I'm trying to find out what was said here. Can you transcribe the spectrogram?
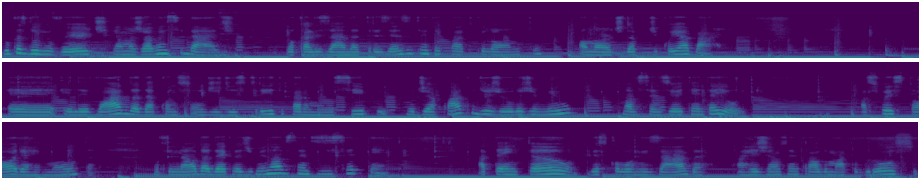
Lucas do Rio Verde é uma jovem cidade localizada a 334 quilômetros ao norte de Cuiabá. É elevada da condição de distrito para município no dia 4 de julho de 1988. A sua história remonta no final da década de 1970. Até então, descolonizada, a região central do Mato Grosso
